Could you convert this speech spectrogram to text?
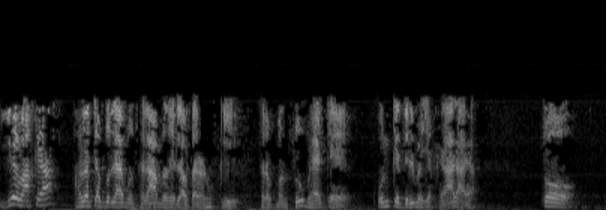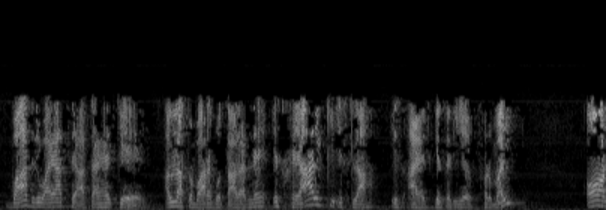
یہ واقعہ حضرت عبداللہ ابن السلام رضی اللہ تعالیٰ عنہ کی طرف منسوب ہے کہ ان کے دل میں یہ خیال آیا۔ تو بعض روایات سے آتا ہے کہ اللہ تبارک و تعالیٰ نے اس خیال کی اصلاح اس آیت کے ذریعے فرمائی اور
